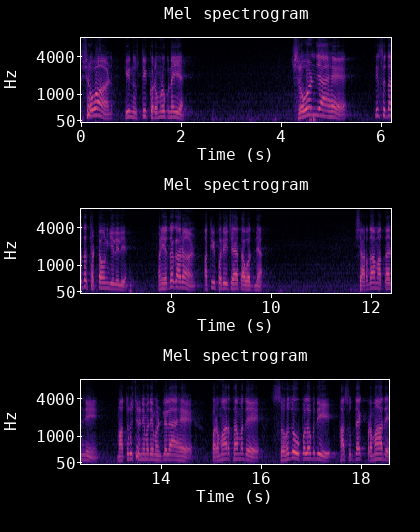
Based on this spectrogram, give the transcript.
श्रवण ही नुसती करमणूक नाही आहे श्रवण जे आहे ती सुद्धा आता थट्टावून गेलेली आहे. आणि याचं कारण अतिपरिचयात अवज्ञा. शारदा मातांनी मातृश्रेणीमध्ये म्हटलेलं आहे परमार्थामध्ये सहज उपलब्धी हा सुद्धा एक प्रमाद आहे.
